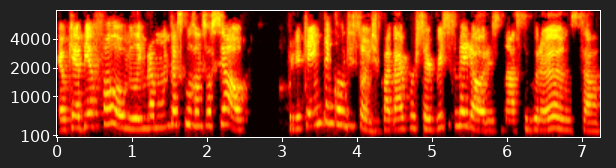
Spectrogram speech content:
É o que a Bia falou, me lembra muito a exclusão social. Porque quem tem condições de pagar por serviços melhores na segurança,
